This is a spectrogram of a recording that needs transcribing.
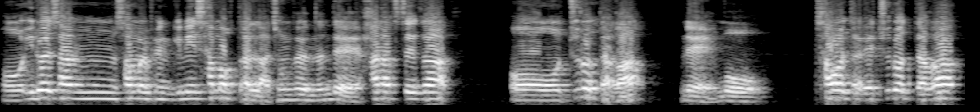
어, 1월 3, 3월 평균이 3억 달러 정도였는데 하락세가 어, 줄었다가 네, 뭐 4월 달에 줄었다가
